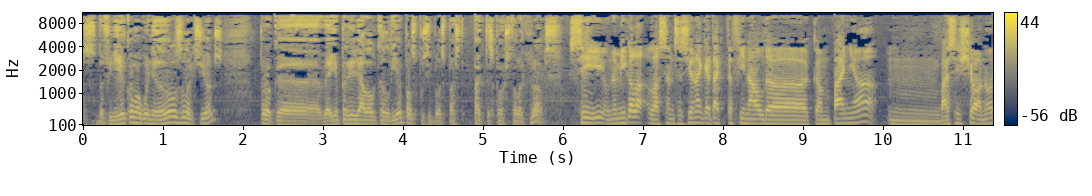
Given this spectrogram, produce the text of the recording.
es definia com a guanyador de les eleccions però que veia perillar l'alcaldia pels possibles pactes postelectorals Sí, una mica la, la sensació en aquest acte final de campanya mm, va ser això, no?,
